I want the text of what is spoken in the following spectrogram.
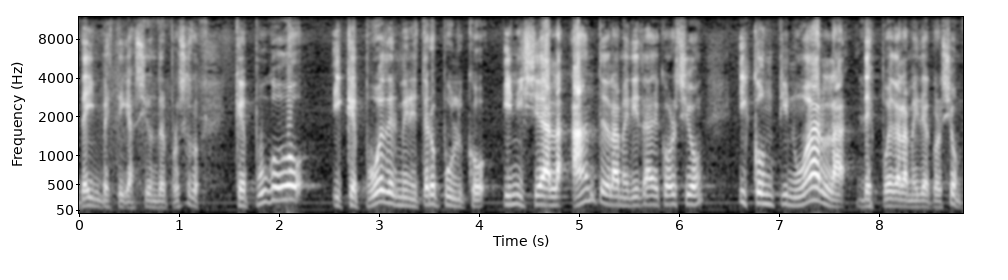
de investigación del proceso, que pudo y que puede el Ministerio Público iniciarla antes de la medida de coerción y continuarla después de la medida de coerción.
